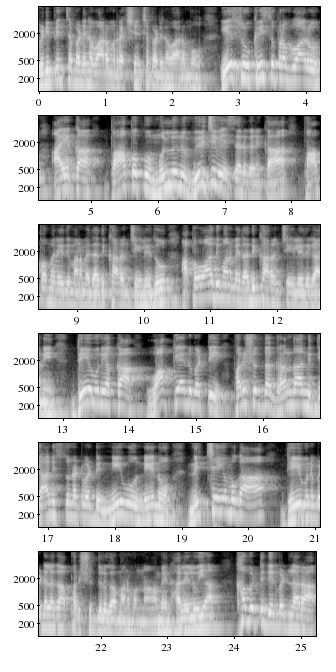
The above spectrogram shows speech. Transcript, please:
విడిపించబడిన వారము రక్షించబడిన వారము. యేసు క్రీస్తు ప్రభు వారు ఆ యొక్క పాపపు ముళ్ళును విరిచివేశారు కనుక పాపం అనేది మన మీద అధికారం చేయలేదు అపవాది మన మీద అధికారం చేయలేదు కానీ దేవుని యొక్క వాక్యాన్ని బట్టి పరిశుద్ధ గ్రంథాన్ని ధ్యానిస్తున్నటువంటి నీవు నేను నిశ్చయముగా దేవుని బిడ్డలుగా పరిశుద్ధులుగా మనమున్నాం. ఆమెన్. హలెలుయా కాబట్టి దీని బిడ్డలారా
